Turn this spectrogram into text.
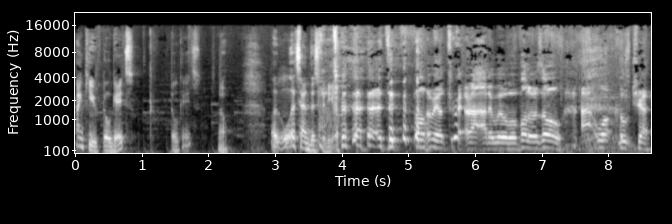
Thank you, Bill Gates. Bill Gates? No. Let's end this video. follow me on Twitter at Adam Will. Follow us all at What Culture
